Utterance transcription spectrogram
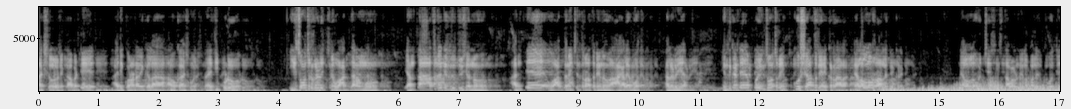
లక్షల్లోనే. కాబట్టి అది కొనడానికి గల అవకాశం వచ్చింది. అయితే ఇప్పుడు ఈ సంవత్సరం కూడా ఇచ్చిన వాగ్దానము ఎంత ఆతగా ఎదురు చూశానో అంతే వాగ్దానం ఇచ్చిన తర్వాత నేను ఆగలేకపోతాను హల్లెలూయా ఎందుకంటే పోయిన సంవత్సరం ఎక్కువ శాతం నేను ఇక్కడ రాలా. నెలల్లో రాలేదు ఇక్కడికి. నెలలో వచ్చేసి ఈ స్థలంలో నిలబడలేదు. పోతే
